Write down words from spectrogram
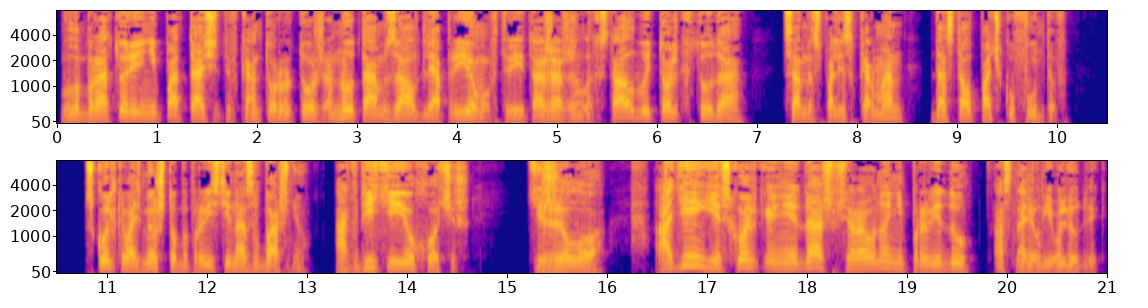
В лаборатории не потащит, и в контору тоже. Ну, там зал для приемов, три этажа жилых. Стало быть, только туда». Сандерс полез в карман, достал пачку фунтов. «Сколько возьмешь, чтобы провести нас в башню?» «Отбить ее хочешь?» «Тяжело. А деньги сколько не дашь, все равно не проведу», — остановил его Людвиг.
